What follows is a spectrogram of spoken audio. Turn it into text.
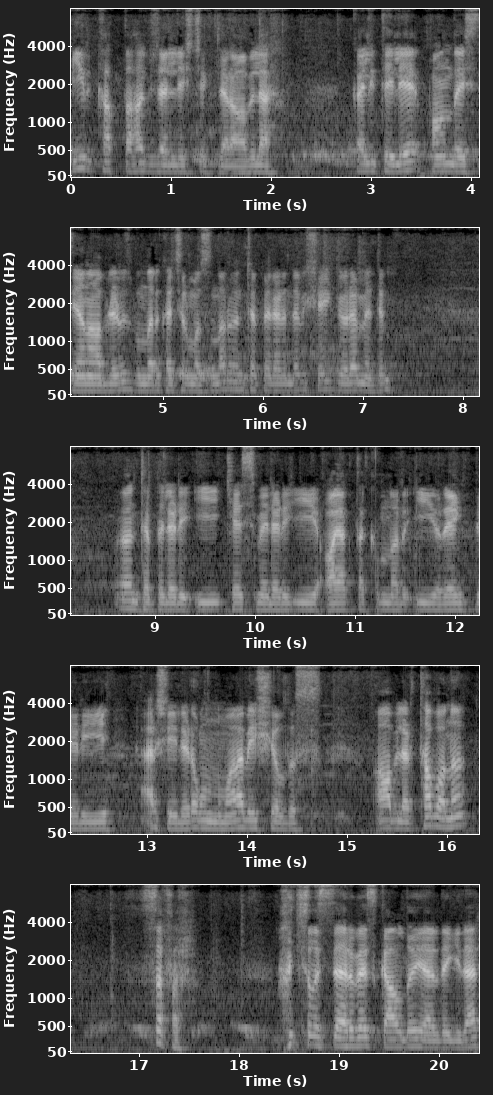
bir kat daha güzelleşecekler abiler. Kaliteli panda isteyen abilerimiz bunları kaçırmasınlar. Ön tepelerinde bir şey göremedim. Ön tepeleri iyi, kesmeleri iyi, ayak takımları iyi, renkleri iyi. Her şeyleri 10 numara 5 yıldız. Abiler tabanı 0. Açılış serbest kaldığı yerde gider.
